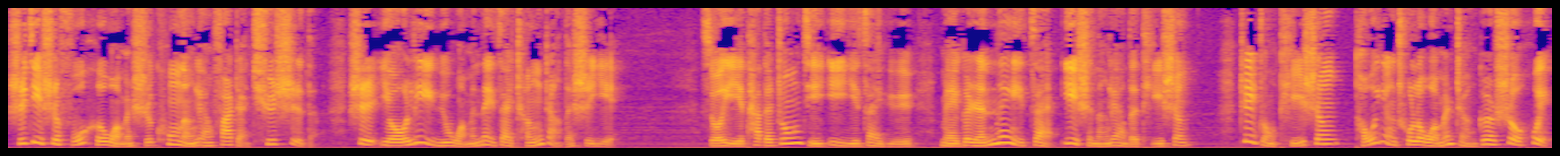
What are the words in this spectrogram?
实际是符合我们时空能量发展趋势的，是有利于我们内在成长的事业。所以，它的终极意义在于每个人内在意识能量的提升。这种提升投影出了我们整个社会、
